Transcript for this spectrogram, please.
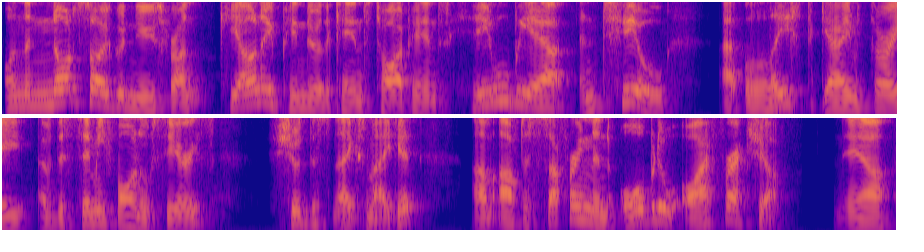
On the not so good news front, Keanu Pinder of the Cairns Taipans, he will be out until at least game three of the semi final series, should the Snakes make it, um, after suffering an orbital eye fracture. Now,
